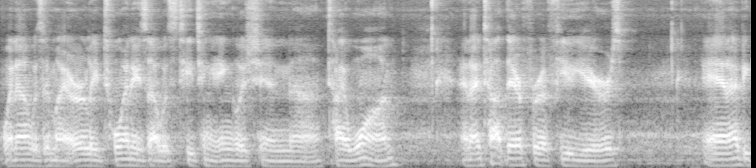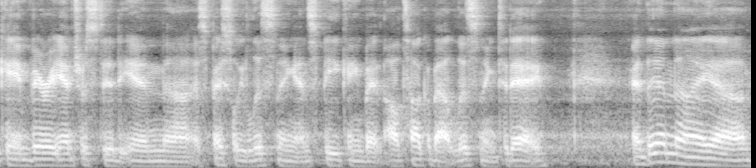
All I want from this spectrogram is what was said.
when I was in my early 20s. I was teaching English in uh, Taiwan, and I taught there for a few years. And I became very interested in uh, especially listening and speaking, but I'll talk about listening today. And then I uh,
